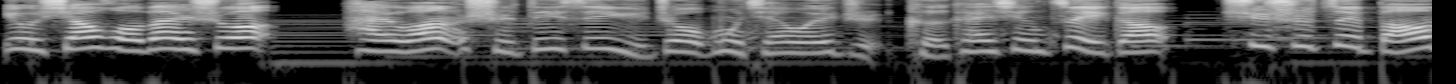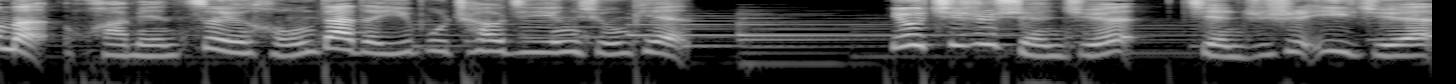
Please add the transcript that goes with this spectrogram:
有小伙伴说，海王是 DC 宇宙目前为止可看性最高、叙事最饱满、画面最宏大的一部超级英雄片，尤其是选角，简直是一绝。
